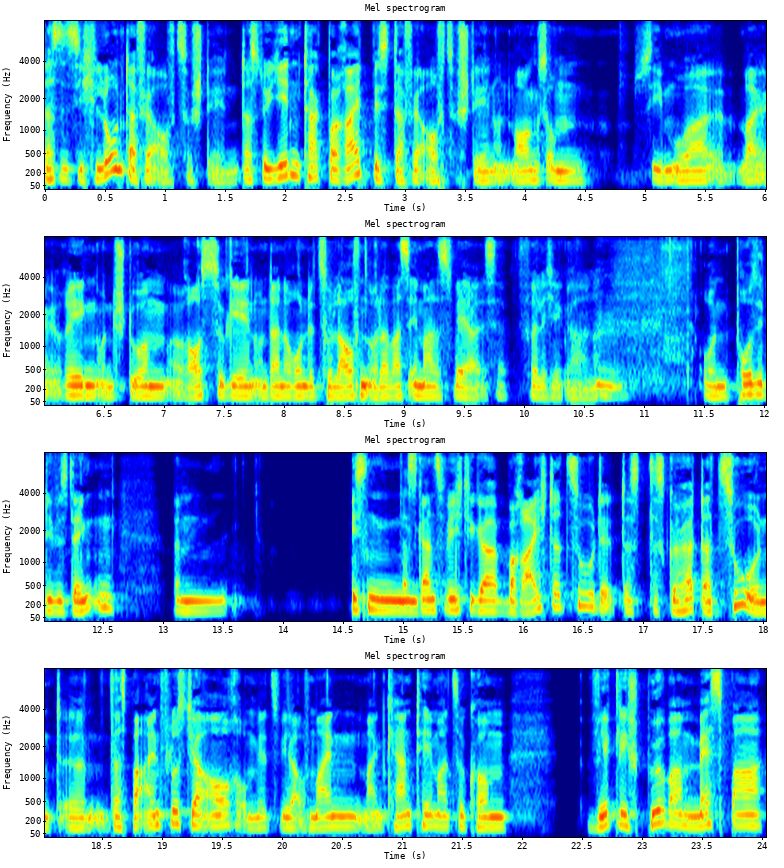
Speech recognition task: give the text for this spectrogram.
dass es sich lohnt, dafür aufzustehen, dass du jeden Tag bereit bist, dafür aufzustehen und morgens um sieben Uhr bei Regen und Sturm rauszugehen und dann eine Runde zu laufen oder was immer es wäre, ist ja völlig egal. Ne? Mhm. Und positives Denken ähm, ist ein das ganz wichtiger Bereich dazu. Das, das gehört dazu und äh, das beeinflusst ja auch, um jetzt wieder auf mein, mein Kernthema zu kommen, wirklich spürbar, messbar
